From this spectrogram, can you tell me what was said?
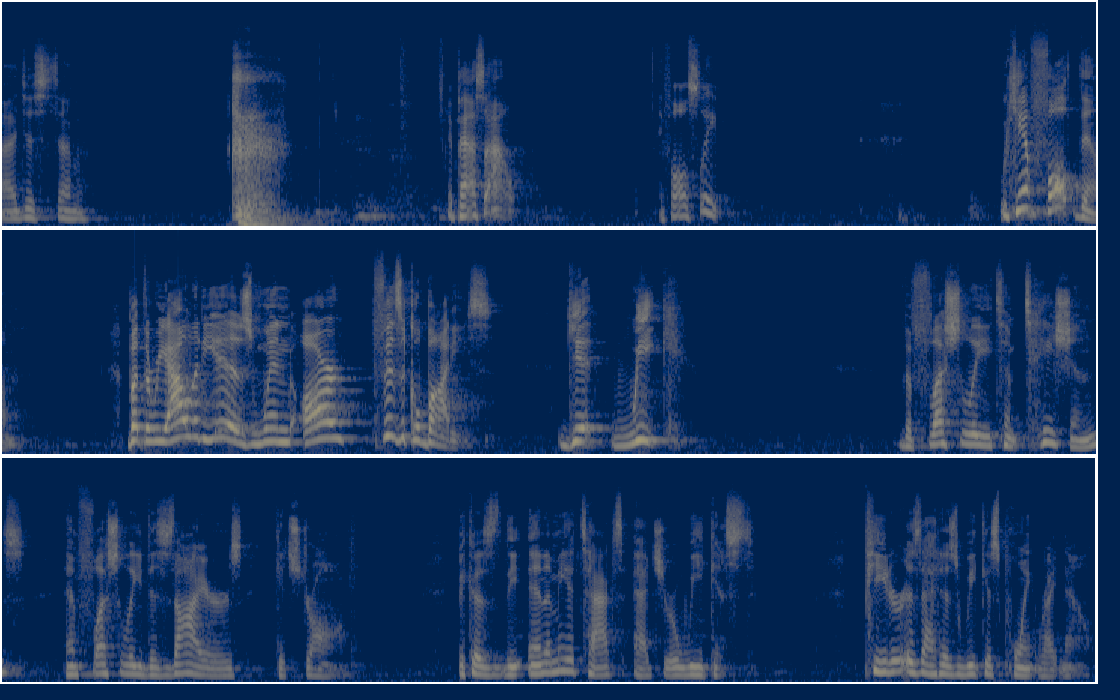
I just, um, they pass out. They fall asleep. We can't fault them. But the reality is, when our physical bodies, get weak, the fleshly temptations and fleshly desires get strong. because the enemy attacks at your weakest. Peter is at his weakest point right now.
